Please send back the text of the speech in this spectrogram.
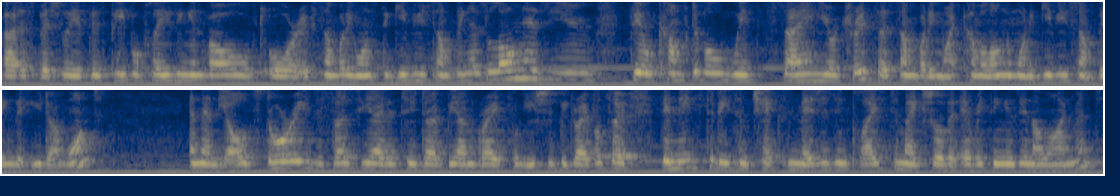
uh, especially if there's people pleasing involved or if somebody wants to give you something, as long as you feel comfortable with saying your truth. So somebody might come along and want to give you something that you don't want. And then the old stories associated to don't be ungrateful, you should be grateful. So there needs to be some checks and measures in place to make sure that everything is in alignment.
